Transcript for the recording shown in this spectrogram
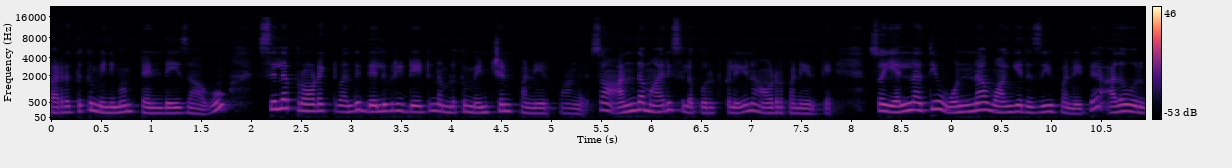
வர்றதுக்கு மினிமம் டென் டேஸ் ஆகும். சில ப்ராடக்ட் வந்து டெலிவரி டேட்டு நம்மளுக்கு மென்ஷன் பண்ணியிருப்பாங்க. ஸோ அந்த மாதிரி சில பொருட்களையும் நான் ஆர்டர் பண்ணியிருக்கேன். ஸோ எல்லாத்தையும் ஒன்றா வாங்கி ரிசீவ் பண்ணிவிட்டு அதை ஒரு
